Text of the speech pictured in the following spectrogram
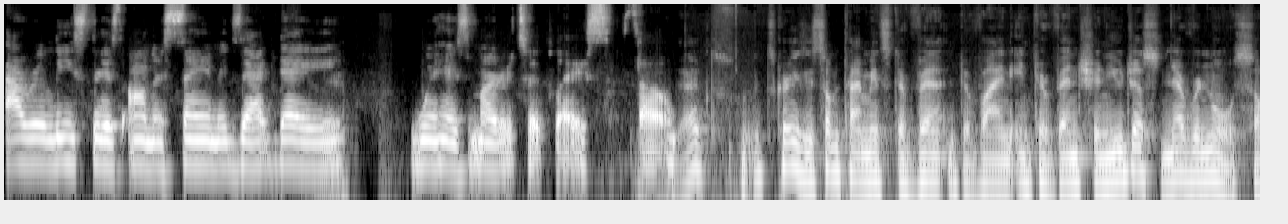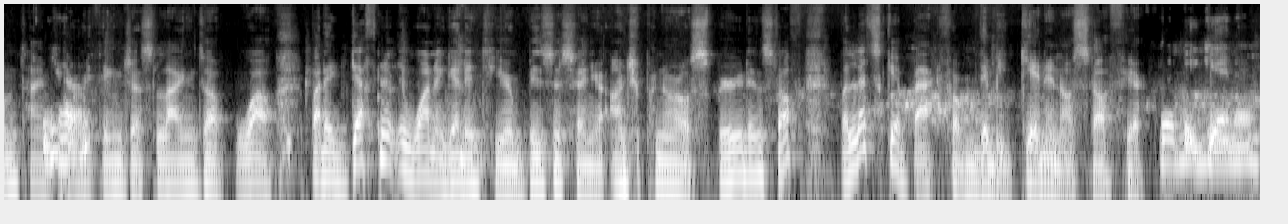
I released this on the same exact day when his murder took place. So that's it's crazy. Sometimes it's divine, divine intervention. You just never know. Sometimes yeah. everything just lines up. Wow. But I definitely want to get into your business and your entrepreneurial spirit and stuff. But let's get back from the beginning of stuff here. The beginning.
